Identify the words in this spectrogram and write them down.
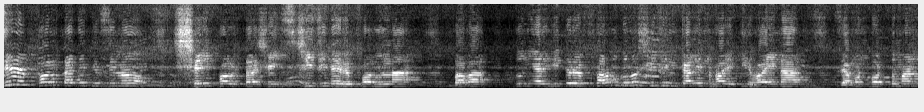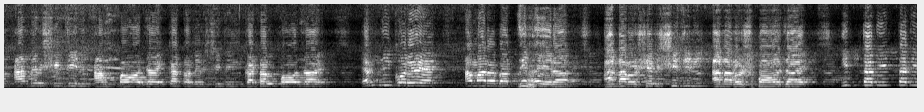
যে ফলটা দেখেছিল, সেই ফলটা সেই সিজনের ফল না। বাবা, দুনিয়ার ভিতরে ফলগুলো সিজনকালীন হয় কি হয় না? যেমন বর্তমান আমের সিজন, আম পাওয়া যায়, কাঁঠালের সিজন, কাঁঠাল পাওয়া যায়, এমনি করে আমার বাপজি ভাইয়েরা আনারসের সিজন আনারস পাওয়া যায়। ইত্যাদি ইত্যাদি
